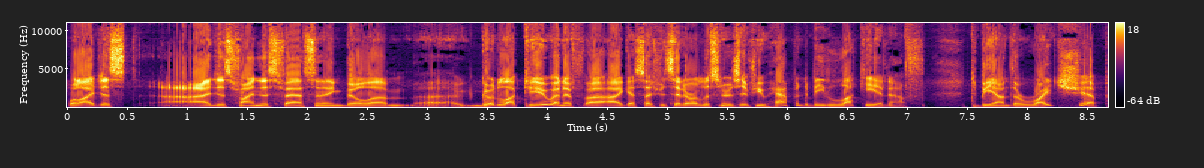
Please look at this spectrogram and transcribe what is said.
Well, I just I just find this fascinating, Bill. Um, uh, good luck to you. And if uh, I guess I should say to our listeners, if you happen to be lucky enough to be on the right ship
